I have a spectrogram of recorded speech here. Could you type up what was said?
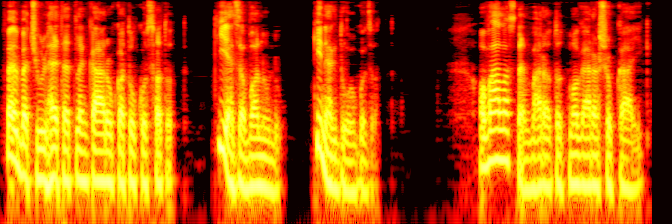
Felbecsülhetetlen károkat okozhatott. Ki ez a Vanunu? Kinek dolgozott? A válasz nem váratott magára sokáig.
